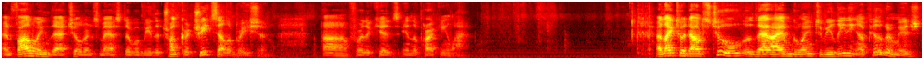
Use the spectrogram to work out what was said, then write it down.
And following that children's mass, there will be the trunk or treat celebration uh, for the kids in the parking lot. I'd like to announce too that I am going to be leading a pilgrimage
